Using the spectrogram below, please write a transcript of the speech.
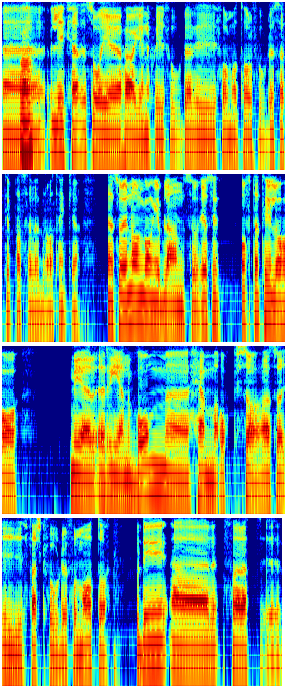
Eh, Ja. Liksom så ger jag högenergifoder i form av torrfoder så att det passar väl bra tänker jag. Sen så är någon gång ibland så, jag ser ofta till att ha mer ren vom eh, hemma också, alltså i färskfoderformat då. Och det är för att eh,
